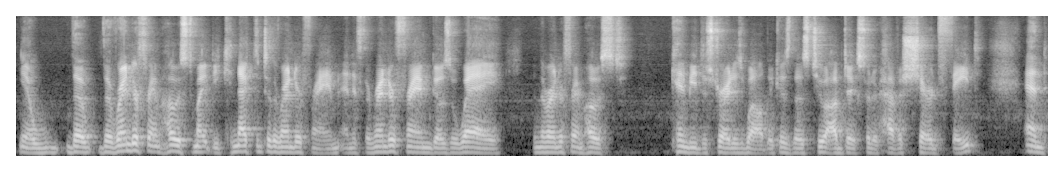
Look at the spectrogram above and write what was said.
you know the, the render frame host might be connected to the render frame, and if the render frame goes away, then the render frame host can be destroyed as well because those two objects sort of have a shared fate. And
